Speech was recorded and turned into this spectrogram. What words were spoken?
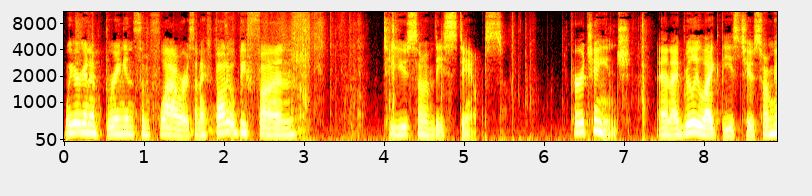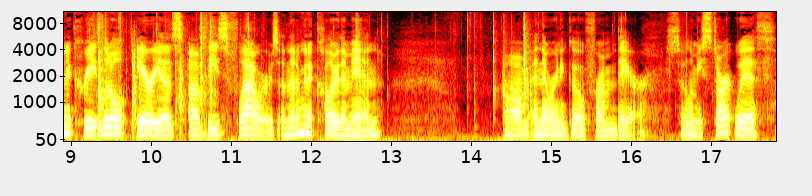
we are going to bring in some flowers, and I thought it would be fun to use some of these stamps for a change. And I really like these two. So I'm going to create little areas of these flowers and then I'm going to color them in. Um, and then we're going to go from there. So let me start with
